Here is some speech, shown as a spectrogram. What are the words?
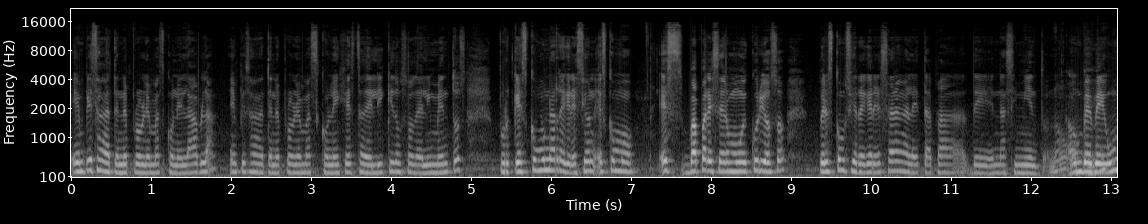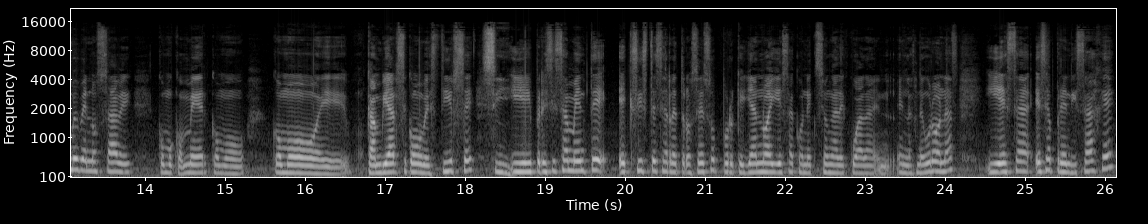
Empiezan a tener problemas con el habla, empiezan a tener problemas con la ingesta de líquidos o de alimentos, porque es como una regresión, es como, es, va a parecer muy curioso, pero es como si regresaran a la etapa de nacimiento, ¿no? Un bebé, un bebé no sabe cómo comer, cómo, cómo eh, cambiarse, cómo vestirse. Sí. Y precisamente existe ese retroceso porque ya no hay esa conexión adecuada en, en las neuronas y esa, ese aprendizaje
